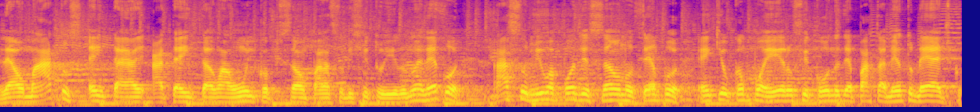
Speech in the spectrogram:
Léo Matos, até então a única opção para substituí-lo no elenco, assumiu a posição no tempo em que o companheiro ficou no departamento médico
